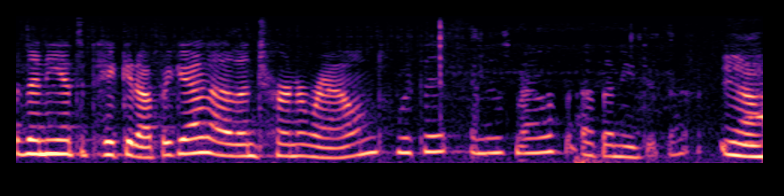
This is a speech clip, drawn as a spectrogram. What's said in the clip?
and then he had to pick it up again and then turn around with it in his mouth and then he did that. Yeah.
